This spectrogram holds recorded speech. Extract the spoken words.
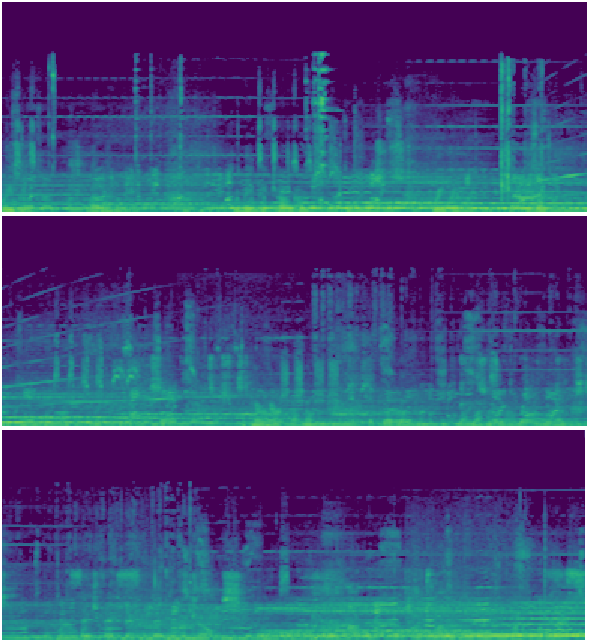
Razors, metal, remains of trousers, torn, gray brown, light brown vertical and horizontal stripes. A pair of shower shoes, red leather, black strap, leather, brown, and That counts. PVC, rifle barrels,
